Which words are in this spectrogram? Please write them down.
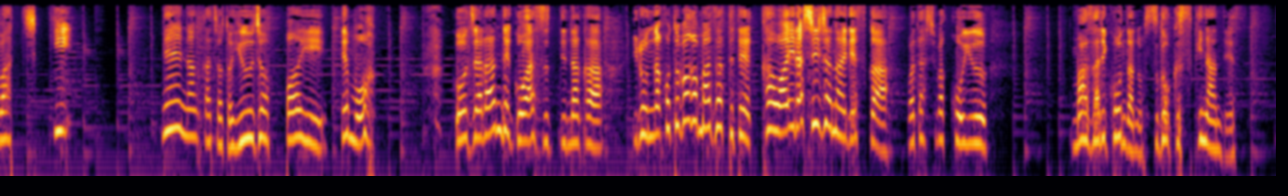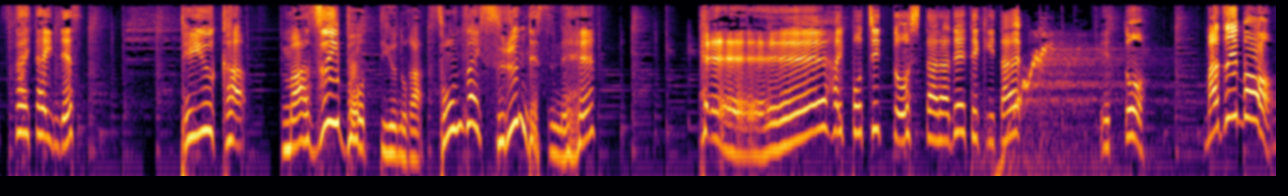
わちき。ねえ、なんかちょっと友情っぽい。でも、ごじゃらんでごわすってなんか、いろんな言葉が混ざってて可愛らしいじゃないですか。私はこういう混ざり込んだのすごく好きなんです。使いたいんです。っていうか、まずい棒っていうのが存在するんですね。へー。はい、ポチッと押したら出てきた。えっと、まずい棒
